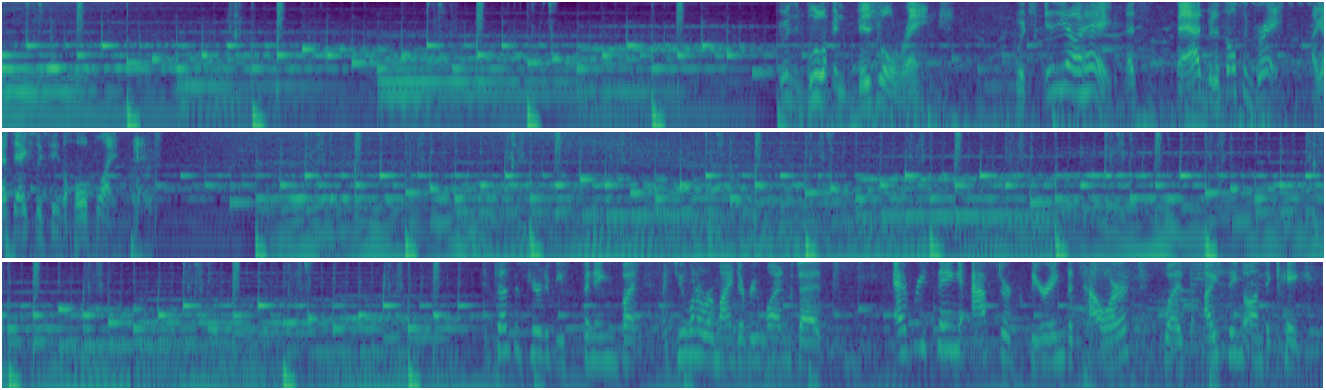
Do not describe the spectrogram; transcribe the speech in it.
It was it blew up in visual range, which is you know hey that's bad, but it's also great. I got to actually see the whole flight. It does appear to be spinning, but I do want to remind everyone that everything after clearing the tower was icing on the cake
